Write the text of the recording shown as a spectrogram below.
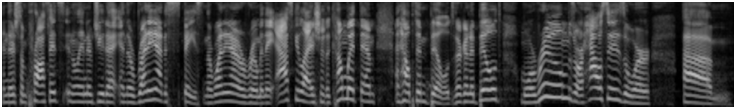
And there's some prophets in the land of Judah, and they're running out of space and they're running out of room. And they ask Elisha to come with them and help them build. They're going to build more rooms or houses or um,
